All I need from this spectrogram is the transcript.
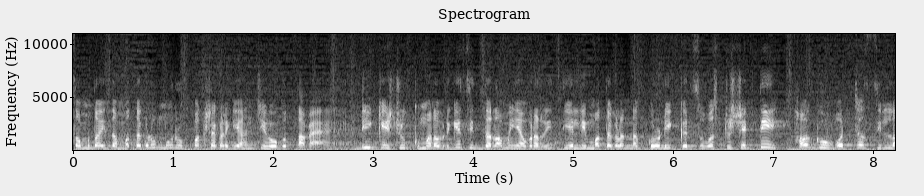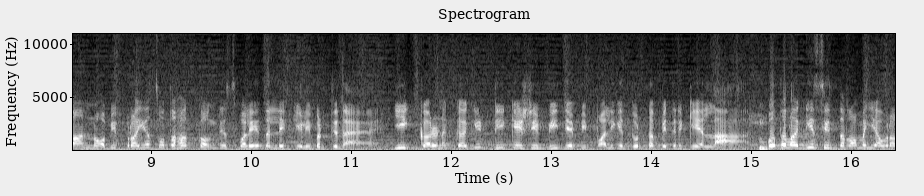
ಸಮುದಾಯದ ಮತಗಳು ಮೂರು ಪಕ್ಷಗಳಿಗೆ ಹಂಚಿ ಹೋಗುತ್ತವೆ. ಡಿ ಕೆ ಶಿವಕುಮಾರ್ ಅವರಿಗೆ ಸಿದ್ದರಾಮಯ್ಯ ಅವರ ರೀತಿಯಲ್ಲಿ ಮತಗಳನ್ನು ಕ್ರೋಢೀಕರಿಸುವಷ್ಟು ಶಕ್ತಿ ಹಾಗೂ ವರ್ಚಸ್ಸಿಲ್ಲ ಅನ್ನೋ ಅಭಿಪ್ರಾಯ ಸ್ವತಃ ಕಾಂಗ್ರೆಸ್ ವಲಯದಲ್ಲೇ ಕೇಳಿ ಬರ್ತಿದೆ. ಈ ಕಾರಣಕ್ಕಾಗಿ ಡಿಕೆಶಿ ಬಿಜೆಪಿ ಪಾಲಿಗೆ ದೊಡ್ಡ ಬೆದರಿಕೆಯಲ್ಲ. ಬದಲಾಗಿ ಸಿದ್ದರಾಮಯ್ಯ ಅವರ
